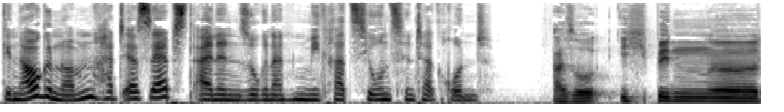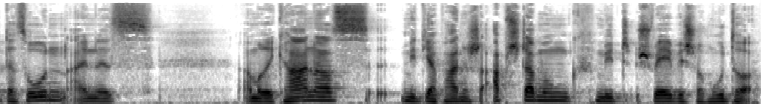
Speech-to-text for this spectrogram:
Genau genommen hat er selbst einen sogenannten Migrationshintergrund. Also ich bin äh, der Sohn eines Amerikaners mit japanischer Abstammung mit schwäbischer Mutter.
